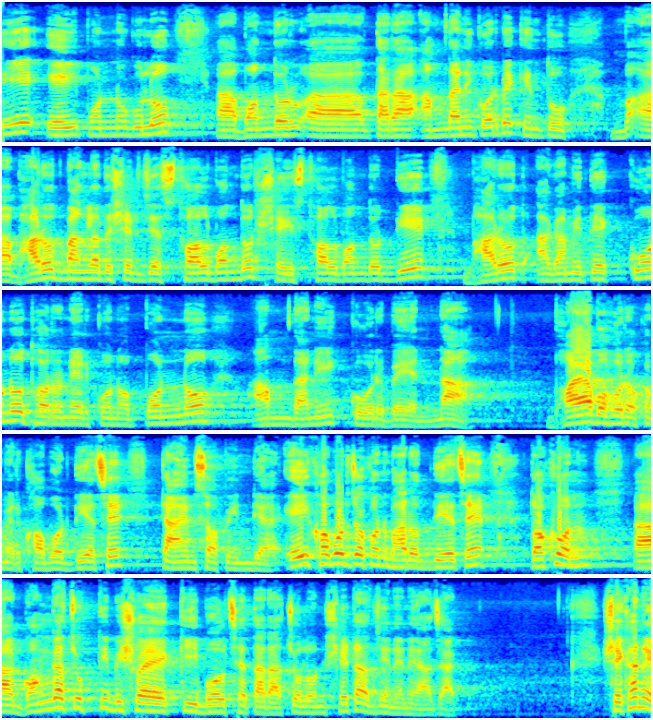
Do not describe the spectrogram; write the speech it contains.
দিয়ে এই পণ্যগুলো বন্দর তারা আমদানি করবে, কিন্তু ভারত বাংলাদেশের যে স্থল বন্দর, সেই স্থল বন্দর দিয়ে ভারত আগামীতে কোনো ধরনের কোনো পণ্য আমদানি করবে না। ভয়াবহ রকমের খবর দিয়েছে টাইমস অফ ইন্ডিয়া। এই খবর যখন ভারত দিয়েছে, তখন গঙ্গা চুক্তি বিষয়ে কি বলছে তারা? চলুন সেটা জেনে নেওয়া যাক। সেখানে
